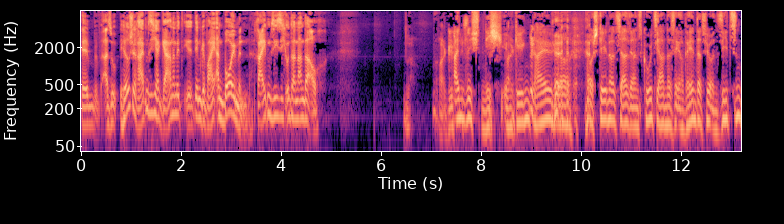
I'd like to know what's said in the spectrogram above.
Äh, also Hirsche reiben sich ja gerne mit äh, dem Geweih an Bäumen. Reiben sie sich untereinander auch? Eigentlich, Eigentlich nicht. Im Gegenteil, wir verstehen uns ja ganz gut. Sie haben das erwähnt, dass wir uns siezen.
